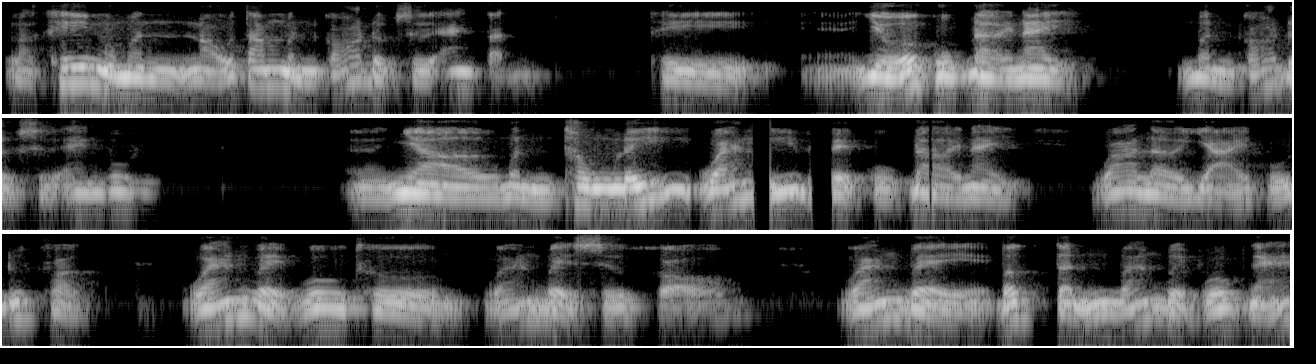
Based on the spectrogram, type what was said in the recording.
là khi mà mình nội tâm mình có được sự an tịnh thì ờ, giữa cuộc đời này mình có được sự an vui. Ờ, nhờ mình thông lý quán lý về cuộc đời này qua lời dạy của Đức Phật quán về vô thường quán về sự khổ quán về bất tịnh quán về vô ngã.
